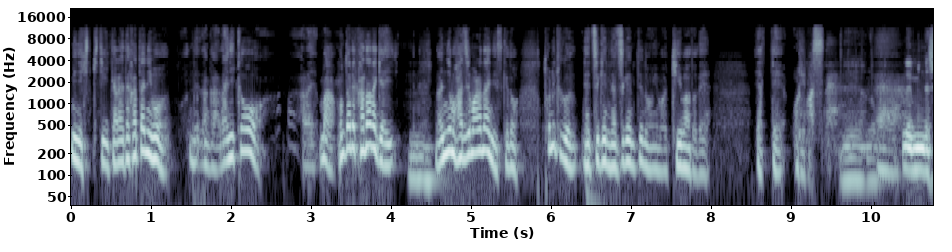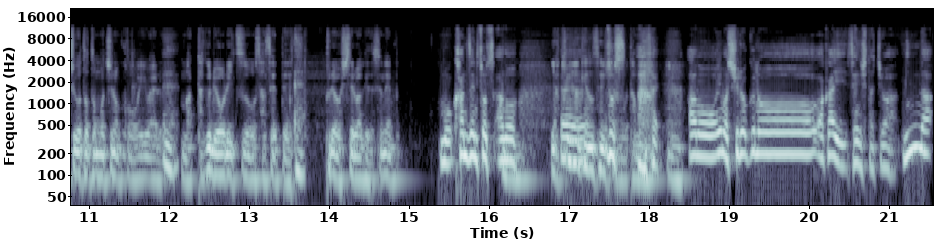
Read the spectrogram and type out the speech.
見に来ていただいた方にも、ね、なんか何かをあれまあ本当に勝たなきゃい何にも始まらないんですけどとにかく熱源熱源っていうのを今キーワードでやっておりますね。ねあのでみんな仕事ともちろんこういわゆる全く両立をさせてプレーをしてるわけですよね。もう完全にそうです。あの、夜勤明けの選手もたまに。はい。あの今主力の若い選手たちはみんな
